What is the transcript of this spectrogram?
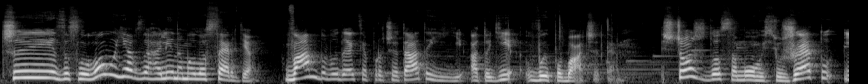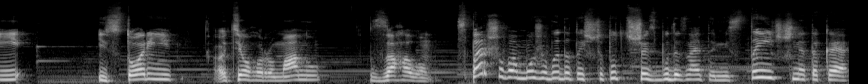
чи заслуговую я взагалі на милосердя? Вам доведеться прочитати її, а тоді ви побачите. Що ж до самого сюжету і історії цього роману загалом. Спершу вам може видати, що тут щось буде, знаєте, містичне, таке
